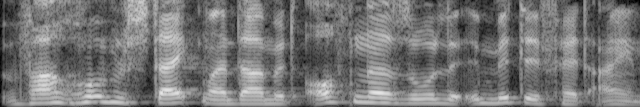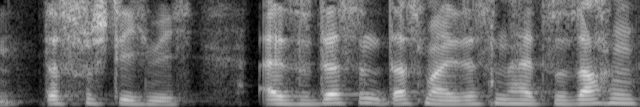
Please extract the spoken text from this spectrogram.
Warum steigt man da mit offener Sohle im Mittelfeld ein? Das verstehe ich nicht. Also das sind, das meine ich, das sind halt so Sachen,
